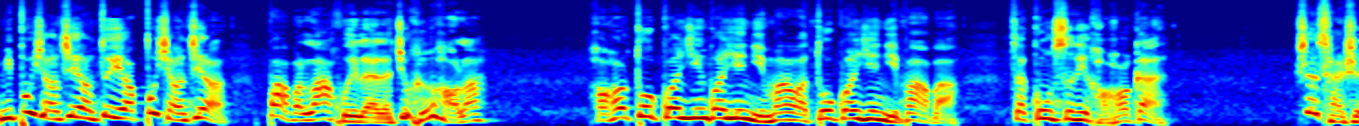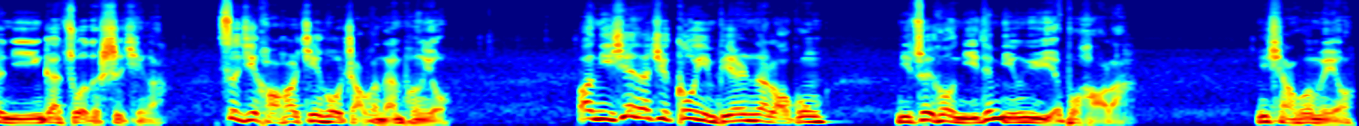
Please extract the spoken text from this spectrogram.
你不想这样，对呀、不想这样，爸爸拉回来了就很好了，好好多关心关心你妈妈，多关心你爸爸，在公司里好好干，这才是你应该做的事情啊！自己好好今后找个男朋友，哦，你现在去勾引别人的老公，你最后你的名誉也不好了，你想过没有？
